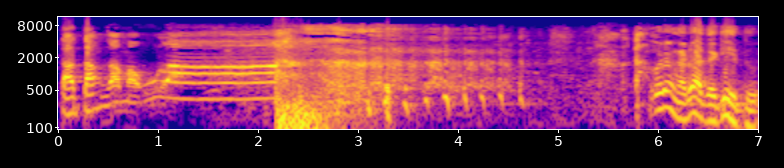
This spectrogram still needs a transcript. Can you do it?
Tatangga mau ulah. Urang nga doa teh gitu.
